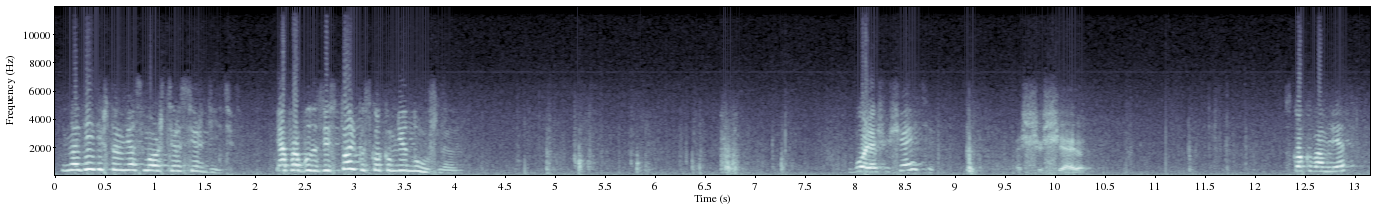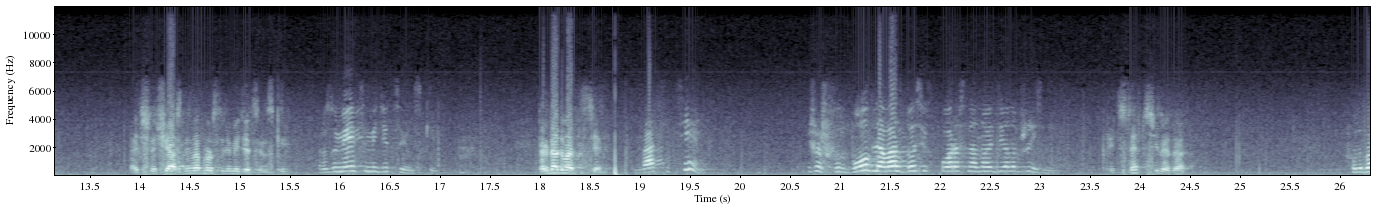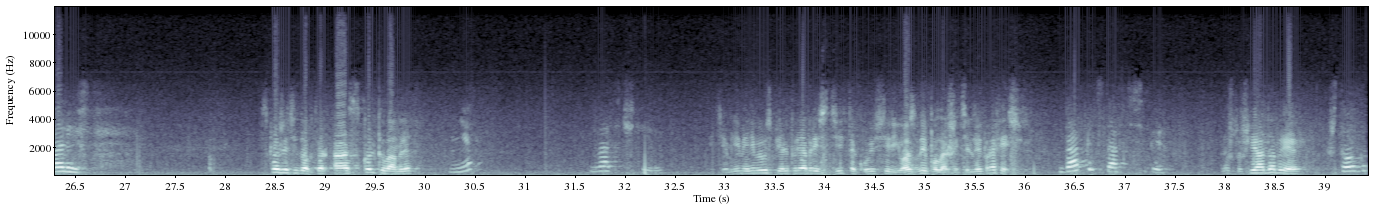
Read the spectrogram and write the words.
Не надейтесь, что вы меня сможете рассердить. Я пробуду здесь столько, сколько мне нужно. Боль ощущаете? Ощущаю. Сколько вам лет? Это что, частный вопрос или медицинский? Разумеется, медицинский. Тогда 27. 27? И что ж, футбол для вас до сих пор основное дело в жизни. Представьте себе, да? Футболист. Скажите, доктор, а сколько вам лет? Мне? 24. И тем не менее вы успели приобрести такую серьезную положительную профессию. Да, представьте себе. Ну что ж, я одобряю. Что?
